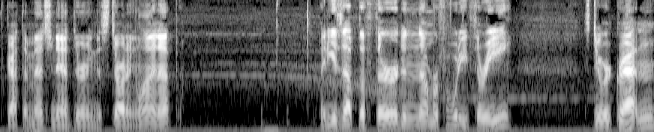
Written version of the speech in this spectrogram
Forgot to mention that during the starting lineup. But he's up to third in the number 43. Stuart Gratton.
